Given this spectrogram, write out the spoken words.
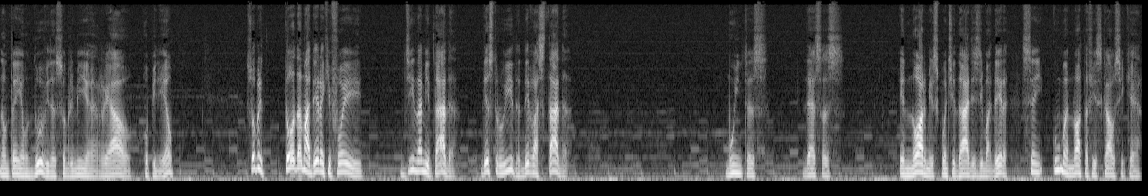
Não tenham dúvidas sobre minha real opinião. Sobre toda a madeira que foi dinamitada, destruída, devastada. Muitas dessas enormes quantidades de madeira sem uma nota fiscal sequer.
